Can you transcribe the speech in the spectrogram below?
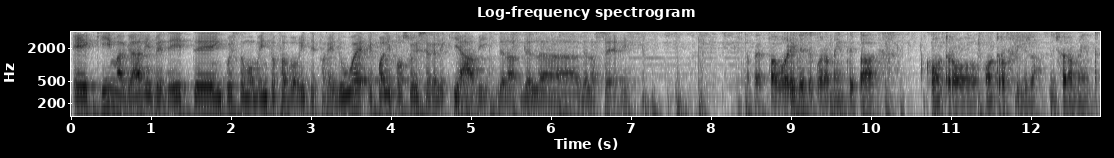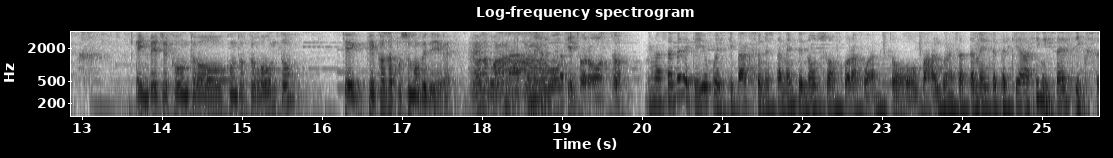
e chi magari vedete in questo momento favoriti fra i due e quali possono essere le chiavi della, della, della serie? Vabbè, favoriti sicuramente i Bucks contro, contro fila, sinceramente. E invece contro, contro Toronto? Che, che, cosa possiamo vedere? Cosa eh, potremmo... Milwaukee, Toronto. Ma sapete che io questi Bucks onestamente non so ancora quanto valgono esattamente perché alla fine i Celtics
